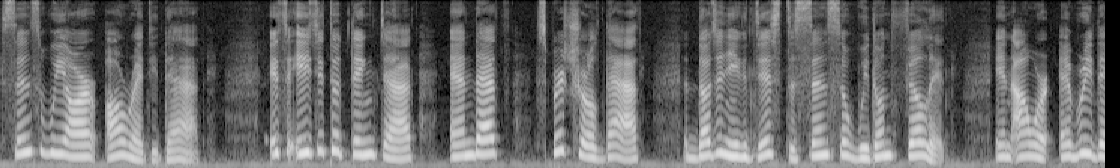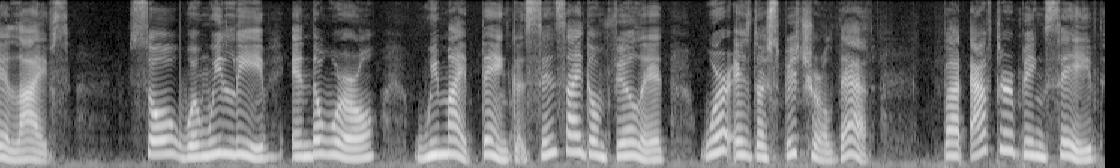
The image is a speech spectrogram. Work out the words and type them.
since we are already dead. It's easy to think that and that spiritual death doesn't exist since we don't feel it in our everyday lives. So when we live in the world, we might think, since I don't feel it, where is the spiritual death? But after being saved,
